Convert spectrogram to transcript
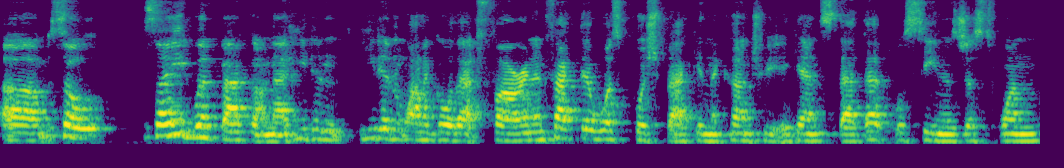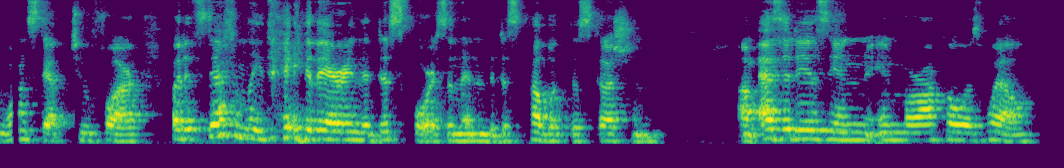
Um, so Saied went back on that. He didn't he didn't want to go that far, and in fact, there was pushback in the country against that. That was seen as just one one step too far, but it's definitely there in the discourse and then in the public discussion, um, as it is in in Morocco as well.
